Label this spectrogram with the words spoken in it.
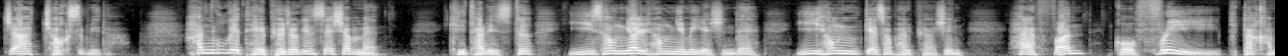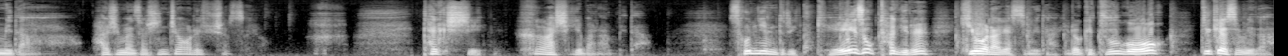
자 적습니다. 한국의 대표적인 세션맨, 기타리스트 이성열 형님이 계신데 이 형님께서 발표하신 Have Fun, Go Free 부탁합니다. 하시면서 신청을 해주셨어요. 택시 흥하시기 바랍니다. 손님들이 계속 타기를 기원하겠습니다. 이렇게 두 곡 듣겠습니다.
